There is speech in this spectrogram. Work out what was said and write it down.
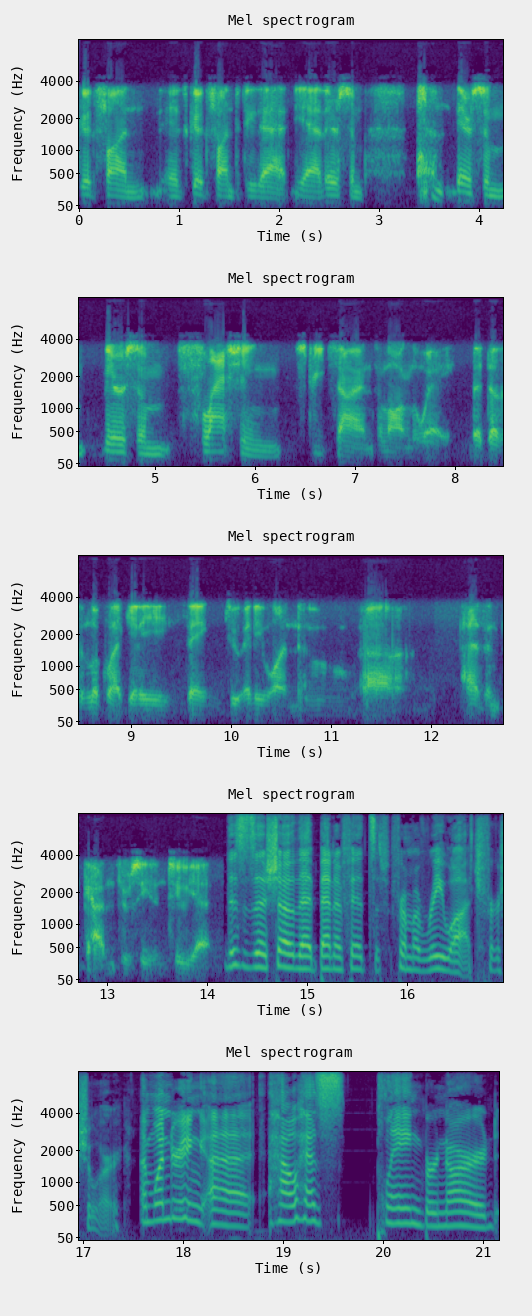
good fun. It's good fun to do that. Yeah, there's some there's some there's some flashing street signs along the way that doesn't look like anything to anyone who uh, hasn't gotten through season two yet. This is a show that benefits from a rewatch for sure. I'm wondering uh, how has playing Bernard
